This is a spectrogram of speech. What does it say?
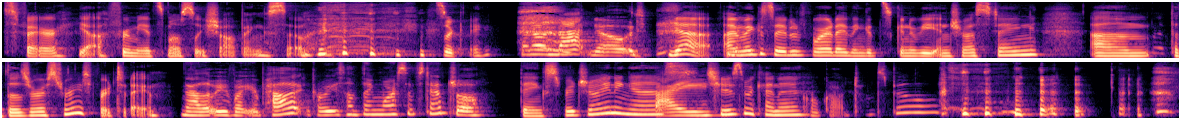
It's fair. Yeah. For me, it's mostly shopping. So it's okay. And on that note, yeah, I'm excited for it. I think it's going to be interesting. Um, but those are our stories for today. Now that we've got your palate, go eat something more substantial. Thanks for joining us. Bye. Cheers, Mikenna. Oh, God, don't spill.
